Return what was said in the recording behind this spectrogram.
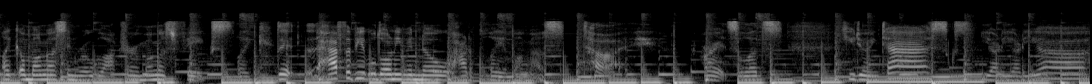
like Among Us in Roblox or Among Us Fakes. Like, the, half the people don't even know how to play Among Us. Tie. Alright, so let's keep doing tasks. Yada yada yada.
